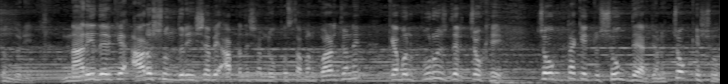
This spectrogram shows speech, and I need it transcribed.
সুন্দরী। নারীদেরকে আরও সুন্দরী হিসাবে আপনাদের সামনে উপস্থাপন করার জন্য কেবল পুরুষদের চোখে, চোখটাকে একটু সুখ দেওয়ার জন্য, চোখকে সুখ।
